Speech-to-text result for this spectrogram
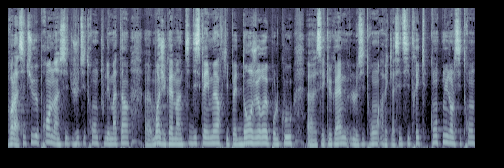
voilà, si tu veux prendre un jus de citron tous les matins, moi j'ai quand même un petit disclaimer qui peut être dangereux pour le coup, c'est que quand même le citron avec l'acide citrique contenu dans le citron,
